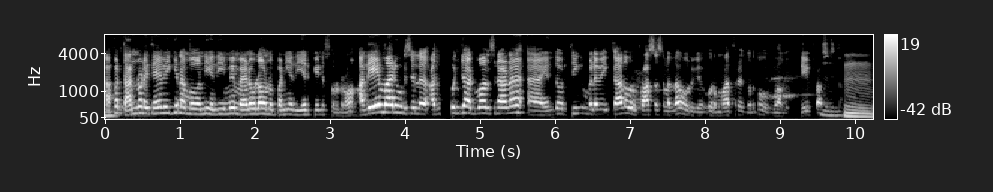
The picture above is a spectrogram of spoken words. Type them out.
அப்ப தன்னோட தேவைக்கு நம்ம வந்து எதையுமே மேனுவலா ஒண்ணு பண்ணி அது இயற்கைன்னு சொல்றோம். அதே மாதிரி ஒரு சில அது கொஞ்சம் அட்வான்ஸ்டான எந்த ஒரு தீங்கும் விளைவிக்காத ஒரு ப்ராசஸ்ல தான் ஒரு ஒரு மாத்திரைங்கிறது உருவாகும். இதே ப்ராசஸ் ம்.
